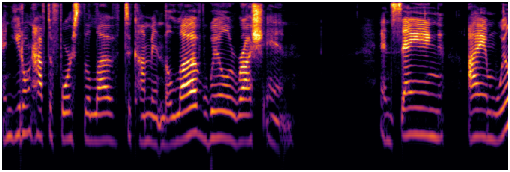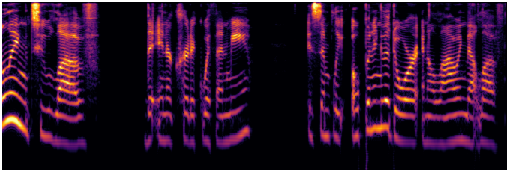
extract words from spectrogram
and you don't have to force the love to come in. The love will rush in. And saying, I am willing to love the inner critic within me is simply opening the door and allowing that love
